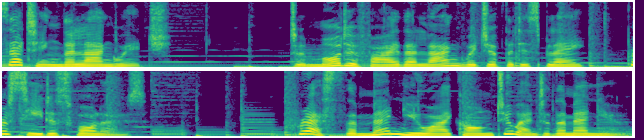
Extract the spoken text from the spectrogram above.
Setting the language. To modify the language of the display, proceed as follows. Press the menu icon to enter the menu.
